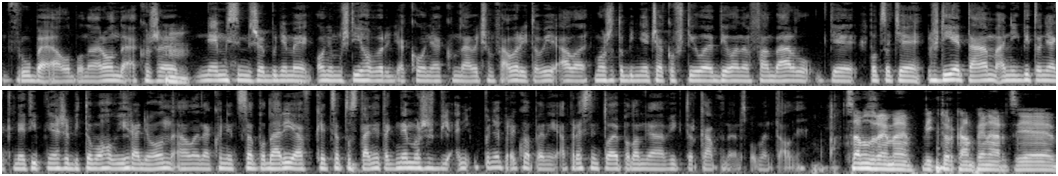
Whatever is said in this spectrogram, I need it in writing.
v Rúbe alebo na Ronde. Akože hmm. nemyslím, že budeme o ňom vždy hovoriť ako o nejakom najväčšom favoritovi, ale môže to byť niečo ako v štýle Dylan Van Barl, kde v podstate vždy je tam a nikdy to nejak netypne, že by to mohol vyhrať on, ale nakoniec sa podarí a keď sa to stane, tak nemôžeš byť ani úplne prekvapený a presne to je podľa mňa Viktor Kampenarts momentálne. Samozrejme, Viktor Kampenarts je,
